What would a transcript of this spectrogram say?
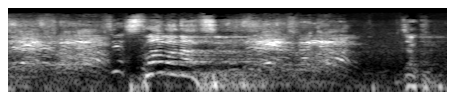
Слава нации! Слава нации! Дякую.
